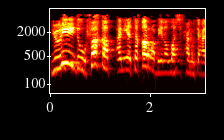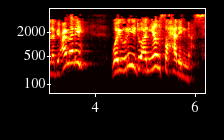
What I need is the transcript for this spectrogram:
يريد فقط أن يتقرب إلى الله سبحانه وتعالى بعمله ويريد أن ينصح للناس.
